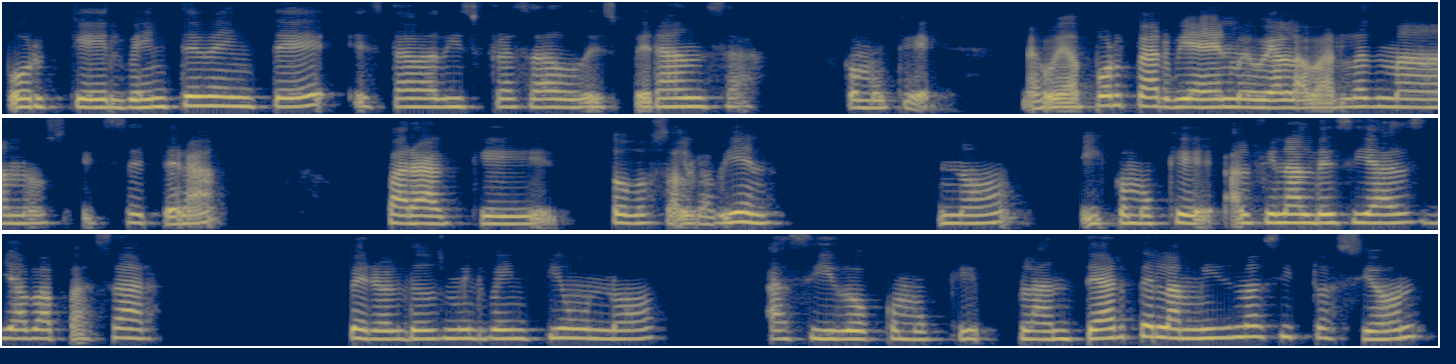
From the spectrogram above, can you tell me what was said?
porque el 2020 estaba disfrazado de esperanza, como que me voy a portar bien, me voy a lavar las manos, etcétera, para que todo salga bien, ¿no? Y como que al final decías, ya va a pasar, pero el 2021 ha sido como que plantearte la misma situación,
